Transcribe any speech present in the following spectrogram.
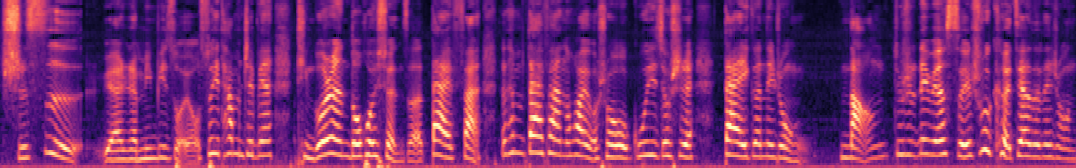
十四元人民币左右。所以他们这边挺多人都会选择带饭。那他们带饭的话，有时候我估计就是带一个那种馕，就是那边随处可见的那种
